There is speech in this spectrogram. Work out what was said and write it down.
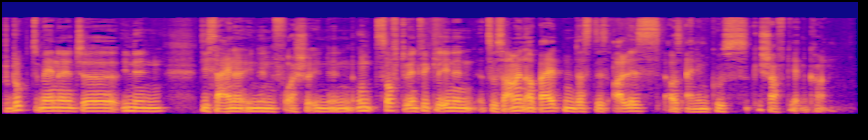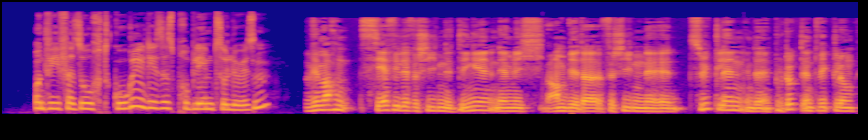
ProduktmanagerInnen, DesignerInnen, ForscherInnen und SoftwareentwicklerInnen zusammenarbeiten, dass das alles aus einem Guss geschafft werden kann. Und wie versucht Google dieses Problem zu lösen? Wir machen sehr viele verschiedene Dinge, nämlich haben wir da verschiedene Zyklen in der Produktentwicklung.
